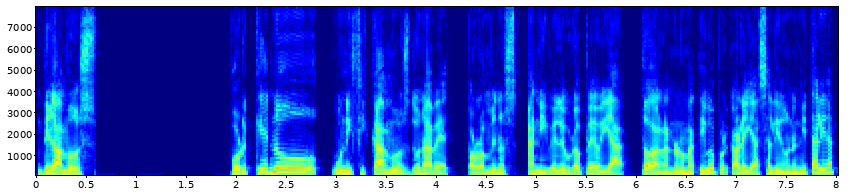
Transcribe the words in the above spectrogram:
digamos, ¿por qué no unificamos de una vez, por lo menos a nivel europeo, ya toda la normativa? Porque ahora ya ha salido una en Italia,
